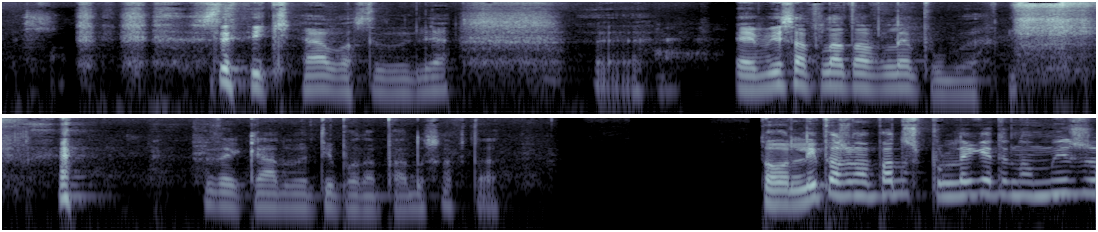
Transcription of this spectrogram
Στη δικιά μας τη δουλειά. Ε, Εμείς απλά τα βλέπουμε. Δεν κάνουμε τίποτα πάνω σε αυτά. Το λείπασμα πάντως που λέγεται νομίζω,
